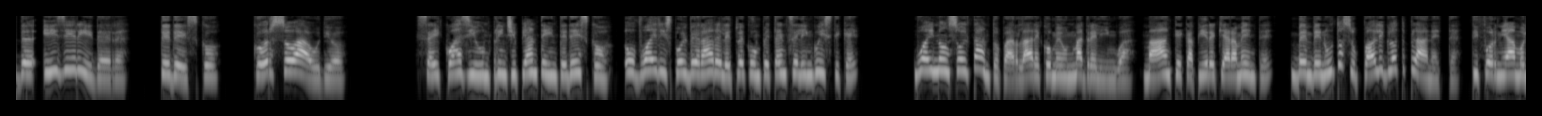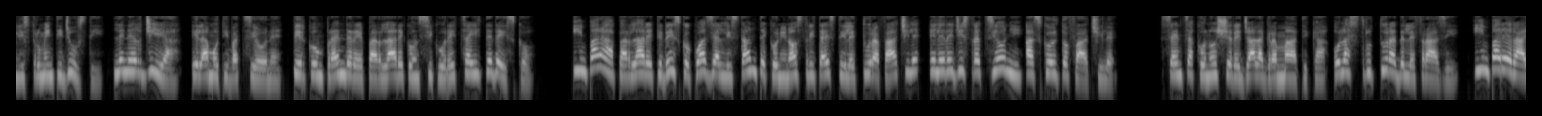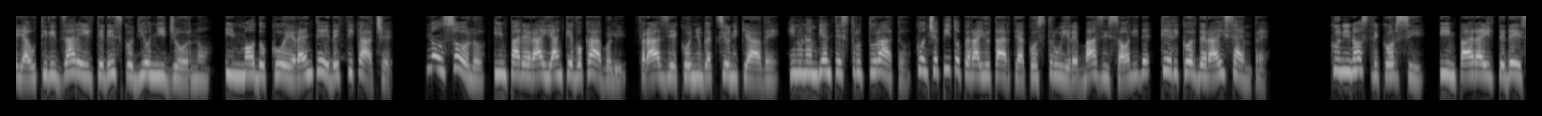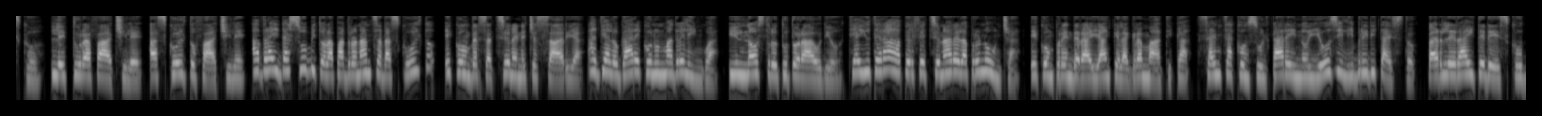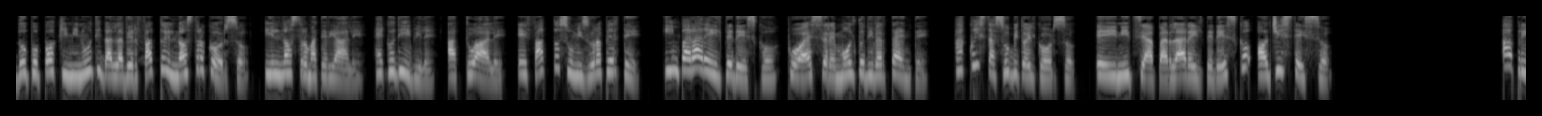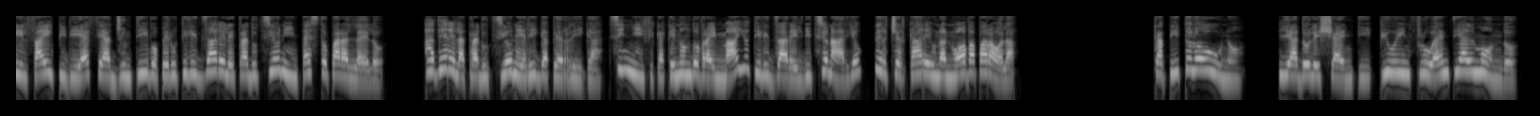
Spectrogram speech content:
The Easy Reader. Tedesco. Corso audio. Sei quasi un principiante in tedesco o vuoi rispolverare le tue competenze linguistiche? Vuoi non soltanto parlare come un madrelingua, ma anche capire chiaramente? Benvenuto su Polyglot Planet. Ti forniamo gli strumenti giusti, l'energia e la motivazione per comprendere e parlare con sicurezza il tedesco. Impara a parlare tedesco quasi all'istante con i nostri testi lettura facile e le registrazioni ascolto facile. Senza conoscere già la grammatica o la struttura delle frasi, imparerai a utilizzare il tedesco di ogni giorno in modo coerente ed efficace. Non solo, imparerai anche vocaboli, frasi e coniugazioni chiave in un ambiente strutturato, concepito per aiutarti a costruire basi solide che ricorderai sempre. Con i nostri corsi Impara il tedesco, lettura facile, ascolto facile, avrai da subito la padronanza d'ascolto e conversazione necessaria a dialogare con un madrelingua. Il nostro tutor audio ti aiuterà a perfezionare la pronuncia e comprenderai anche la grammatica senza consultare i noiosi libri di testo. Parlerai tedesco dopo pochi minuti dall'aver fatto il nostro corso. Il nostro materiale è godibile, attuale e fatto su misura per te. Imparare il tedesco può essere molto divertente. Acquista subito il corso e inizia a parlare il tedesco oggi stesso. Apri il file PDF aggiuntivo per utilizzare le traduzioni in testo parallelo. Avere la traduzione riga per riga significa che non dovrai mai utilizzare il dizionario per cercare una nuova parola. Capitolo 1 Gli adolescenti più influenti al mondo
